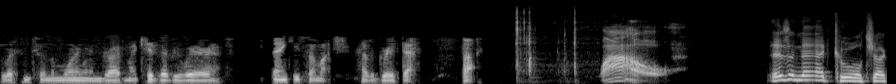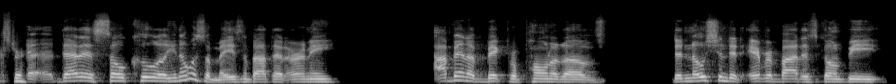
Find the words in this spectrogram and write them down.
to listen to in the morning when I'm driving my kids everywhere. Thank you so much. Have a great day. Bye. Wow. Isn't that cool, Chuckster? Uh, that is so cool. You know what's amazing about that, Ernie? I've been a big proponent of the notion that everybody's going to be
